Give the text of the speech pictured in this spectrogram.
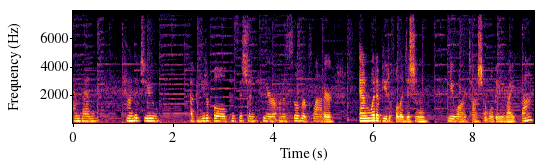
And then handed you a beautiful position here on a silver platter. And what a beautiful addition you are, Tasha. We'll be right back.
